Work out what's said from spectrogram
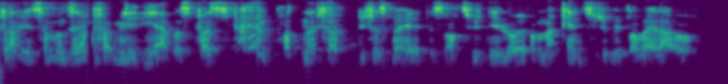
Klar, jetzt haben wir ein sehr familiäres, fast partnerschaftliches Verhältnis auch zwischen den Leuten. Man kennt sich mittlerweile auch.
